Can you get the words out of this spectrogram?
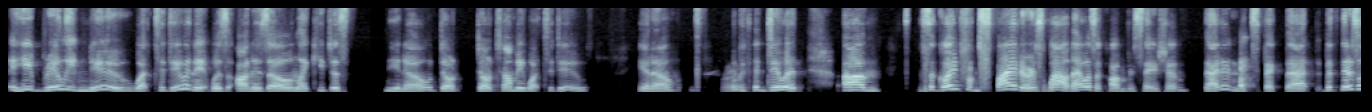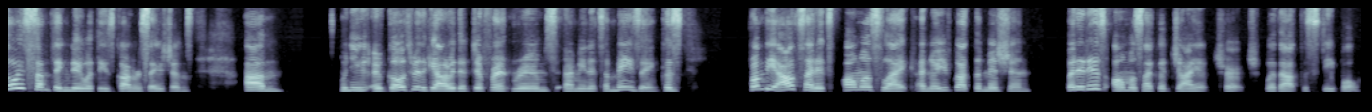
he really knew what to do and it was on his own like he just you know don't don't tell me what to do you know right. i'm gonna do it um so going from spiders wow that was a conversation i didn't expect that but there's always something new with these conversations um when you uh, go through the gallery the different rooms i mean it's amazing because from the outside it's almost like i know you've got the mission but it is almost like a giant church without the steeple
